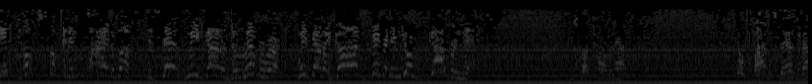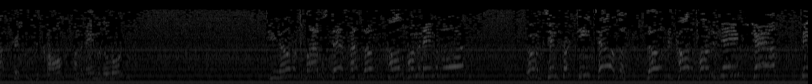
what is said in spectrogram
it pokes something inside of us that says we've got a deliverer. We've got a God bigger than your government. We start calling out. What the Bible says about Christians who call on the name of the Lord? Do you know what the Bible says about those who call upon the name of the Lord? Romans 10 13 tells us, those who call upon his name shall be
